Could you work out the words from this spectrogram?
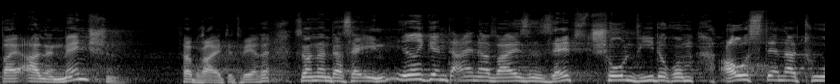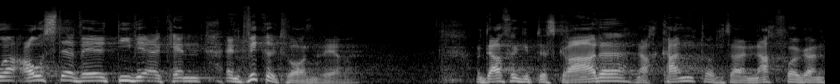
bei allen Menschen verbreitet wäre, sondern dass er in irgendeiner Weise selbst schon wiederum aus der Natur, aus der Welt, die wir erkennen, entwickelt worden wäre. Und dafür gibt es gerade nach Kant und seinen Nachfolgern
